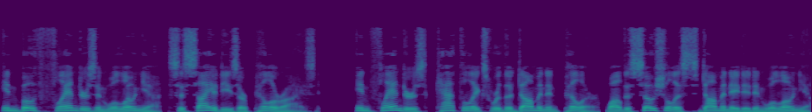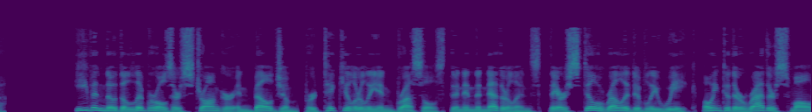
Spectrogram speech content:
In both Flanders and Wallonia, societies are pillarized. In Flanders, Catholics were the dominant pillar, while the socialists dominated in Wallonia. Even though the liberals are stronger in Belgium particularly in Brussels than in the Netherlands, they are still relatively weak, owing to their rather small,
